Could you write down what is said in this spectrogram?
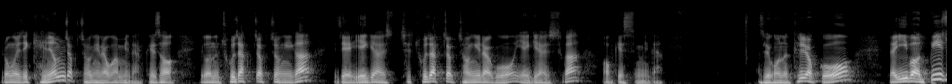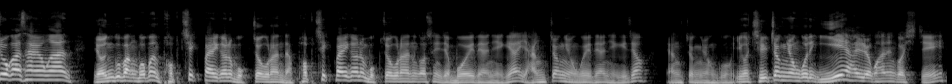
이런 거 이제 개념적 정의라고 합니다. 그래서 이거는 조작적 정의가 이제 얘기할 수, 조작적 정의라고 얘기할 수가 없겠습니다. 그래서 이거는 틀렸고 자, 2번 B조가 사용한 연구 방법은 법칙 발견을 목적으로 한다. 법칙 발견을 목적으로 하는 것은 이제 뭐에 대한 얘기야? 양적 연구에 대한 얘기죠. 양적 연구. 이거 질적 연구는 이해하려고 하는 것이지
